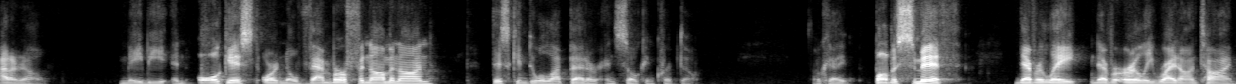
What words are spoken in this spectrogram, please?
I don't know, maybe an August or November phenomenon, this can do a lot better, and so can crypto. Okay. Bubba Smith, never late, never early, right on time.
